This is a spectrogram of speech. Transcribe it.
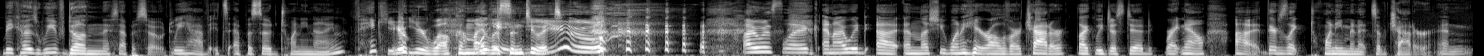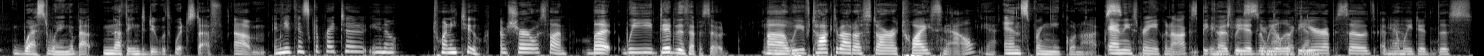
because we've done this episode. We have. It's episode 29. Thank you. You're welcome. I Look at listened to it. I was like, And I would, uh, unless you want to hear all of our chatter, like we just did right now, uh, there's like 20 minutes of chatter and West Wing about nothing to do with witch stuff. Um, and you can skip right to, you know, 22. I'm sure it was fun. But we did this episode. Uh, Mm-hmm. we've talked about Ostara twice now. Yeah. And spring equinox. And the spring equinox because we did the Wheel of the Year episodes and then we did this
